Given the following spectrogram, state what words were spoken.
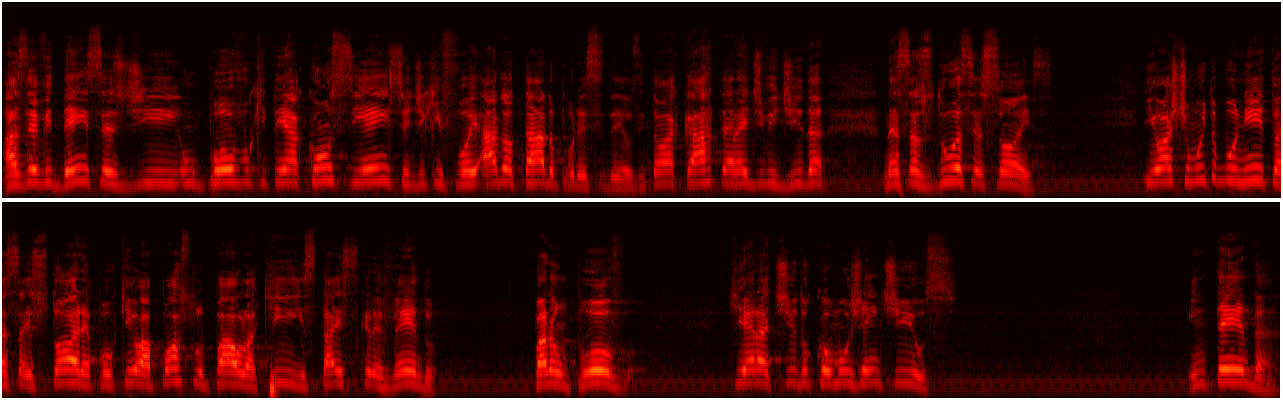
as evidências de um povo que tem a consciência de que foi adotado por esse Deus. Então a carta é dividida nessas duas sessões. E eu acho muito bonito essa história porque o apóstolo Paulo aqui está escrevendo para um povo que era tido como gentios. Entenda,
